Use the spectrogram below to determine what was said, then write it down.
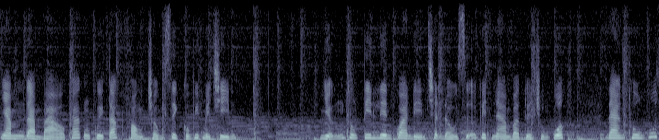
nhằm đảm bảo các quy tắc phòng chống dịch COVID-19. Những thông tin liên quan đến trận đấu giữa Việt Nam và tuyển Trung Quốc đang thu hút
